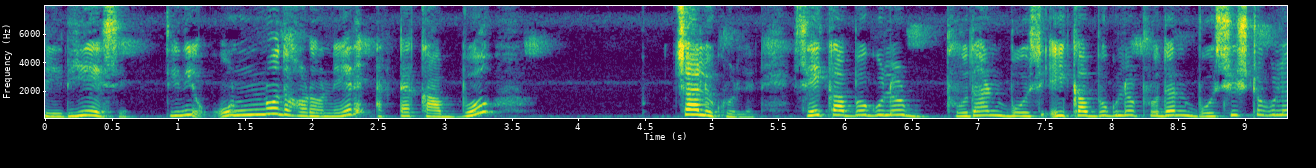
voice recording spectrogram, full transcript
বেরিয়ে এসে তিনি অন্য ধরনের একটা কাব্য চালু করলেন। সেই কাব্যগুলোর প্রধান এই কাব্যগুলোর প্রধান বৈশিষ্ট্যগুলো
